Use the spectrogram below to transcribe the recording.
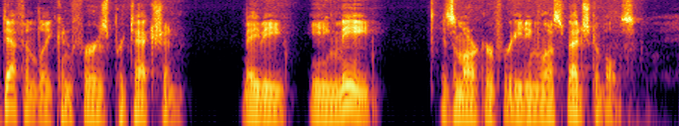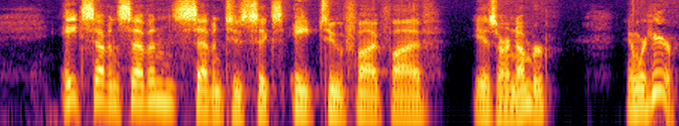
definitely confers protection. Maybe eating meat is a marker for eating less vegetables. 877 726 8255 is our number, and we're here.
